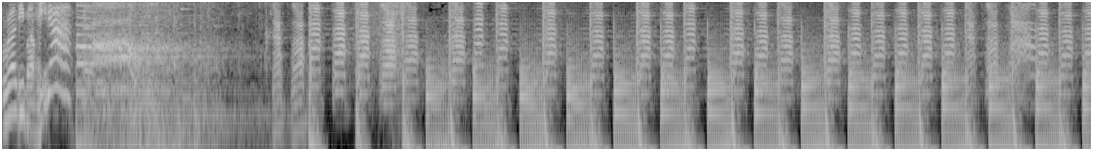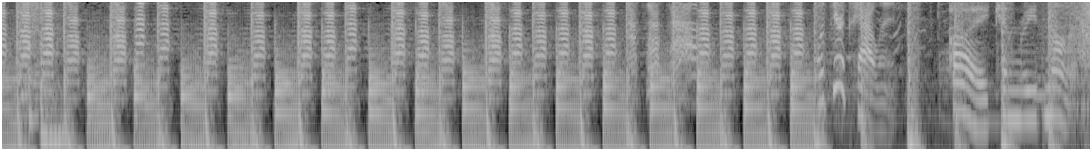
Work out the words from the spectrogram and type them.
Roddy Buffy talent. I can read minds.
